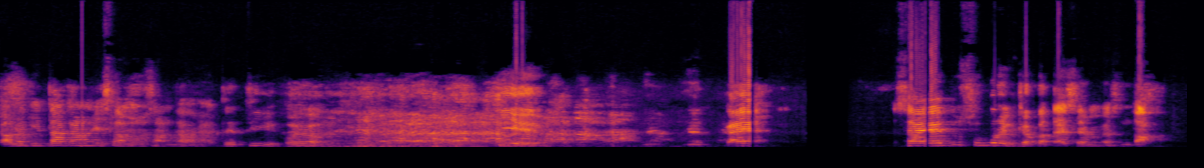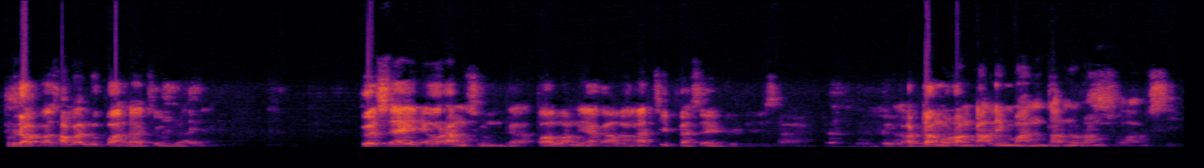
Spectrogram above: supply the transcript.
Kalau kita kan Islam Nusantara, jadi koyo iya. Kayak saya itu sering dapat SMS entah berapa sampai lupa lah jumlahnya. Gus saya ini orang Sunda, tolong ya kalau ngaji bahasa Indonesia. Kadang orang Kalimantan, orang Sulawesi.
